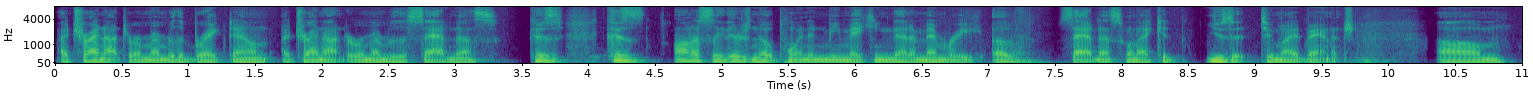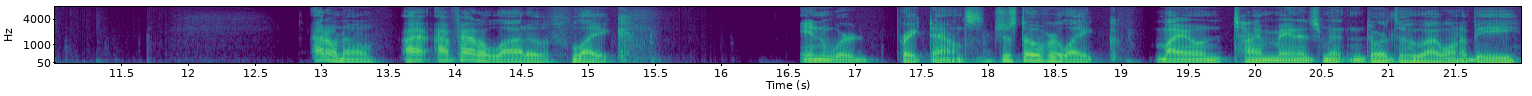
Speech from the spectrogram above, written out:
I try not to remember the breakdown. I try not to remember the sadness. Because, because honestly, there's no point in me making that a memory of sadness when I could use it to my advantage. Um, I don't know. I, I've had a lot of like inward breakdowns just over like my own time management and towards who I want to be,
